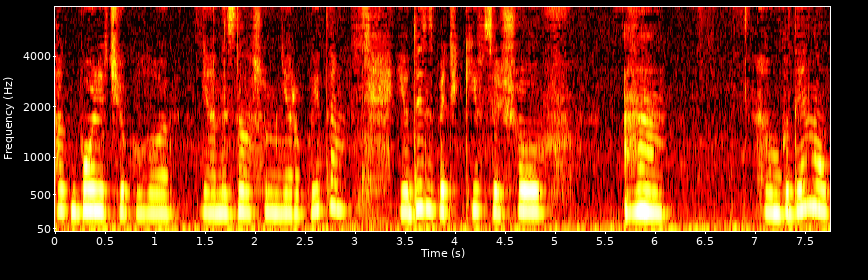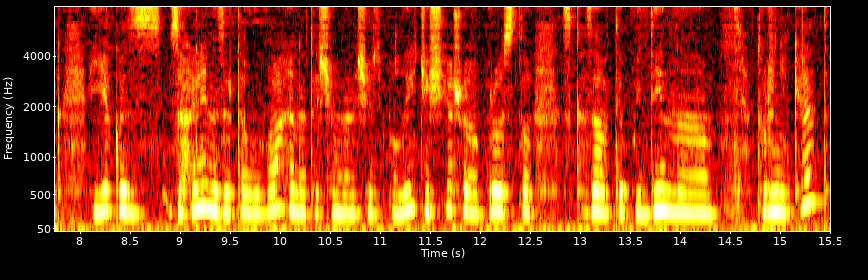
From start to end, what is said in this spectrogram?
так боляче було. Я не знала, що мені робити. І один з батьків зайшов будинок і якось взагалі не звертав уваги на те, що в мене щось болить, чи ще що, а просто сказав, типу, йди на турнікет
